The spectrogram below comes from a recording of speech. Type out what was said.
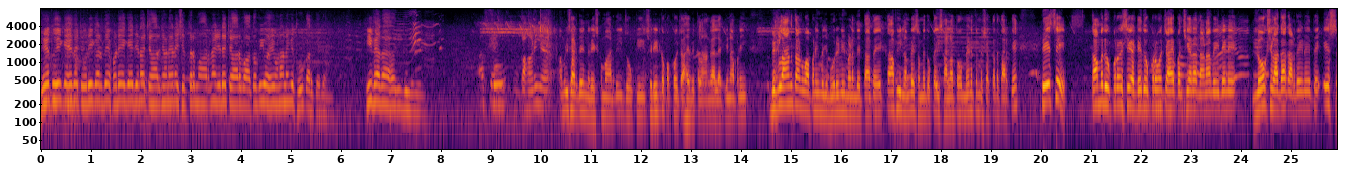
ਜੇ ਤੁਸੀਂ ਕਿਸੇ ਦੇ ਚੋਰੀ ਕਰਦੇ ਫੜੇ ਗਏ ਜਿਹੜਾ ਚਾਰ ਜਣਿਆਂ ਨੇ ਛਿੱਤਰ ਮਾਰਨਾ, ਜਿਹੜੇ ਚਾਰ ਵਾਕਫ ਵੀ ਹੋਏ, ਉਹਨਾਂ ਨੇ ਵੀ ਥੂ ਕਰਕੇ ਜਾਣਾ। ਕੀ ਫਾਇਦਾ ਇਹੋ ਜੀ ਜ਼ਿੰਦਗੀ ਦਾ? ਸੋ, ਕਹਾਣੀ ਹੈ ਅੰਮ੍ਰਿਤਸਰ ਦੇ ਨਰੇਸ਼ ਕੁਮਾਰ ਦੀ, ਜੋ ਕਿ ਸਰੀਰਕ ਪੱਖੋਂ ਚਾਹੇ ਵਿਕਲਾਂਗ ਹੈ, ਲੇਕਿਨ ਆਪਣੀ ਵਿਕਲਾਂਗਤਾ ਨੂੰ ਆਪਣੀ ਮਜਬੂਰੀ ਨਹੀਂ ਬਣ ਦਿੱਤਾ ਤੇ ਕਾਫੀ ਲੰਬੇ ਸਮੇਂ ਤੋਂ ਕਈ ਸਾਲਾਂ ਤੋਂ ਮਿਹਨਤ, ਮਸ਼ੱਕਤ ਕਰਕੇ ਤੇ ਇਸੇ ਕੰਮ ਦੇ ਉੱਪਰੋਂ, ਇਸੇ ਅੱਡੇ ਦੇ ਉੱਪਰੋਂ ਚਾਹੇ ਪੰਛੀਆਂ ਦਾ ਦਾਣਾ ਵੇਚਦੇ ਨੇ, ਲੋਕ ਸ਼ਲਾਘਾ ਕਰਦੇ ਨੇ ਤੇ ਇਸ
